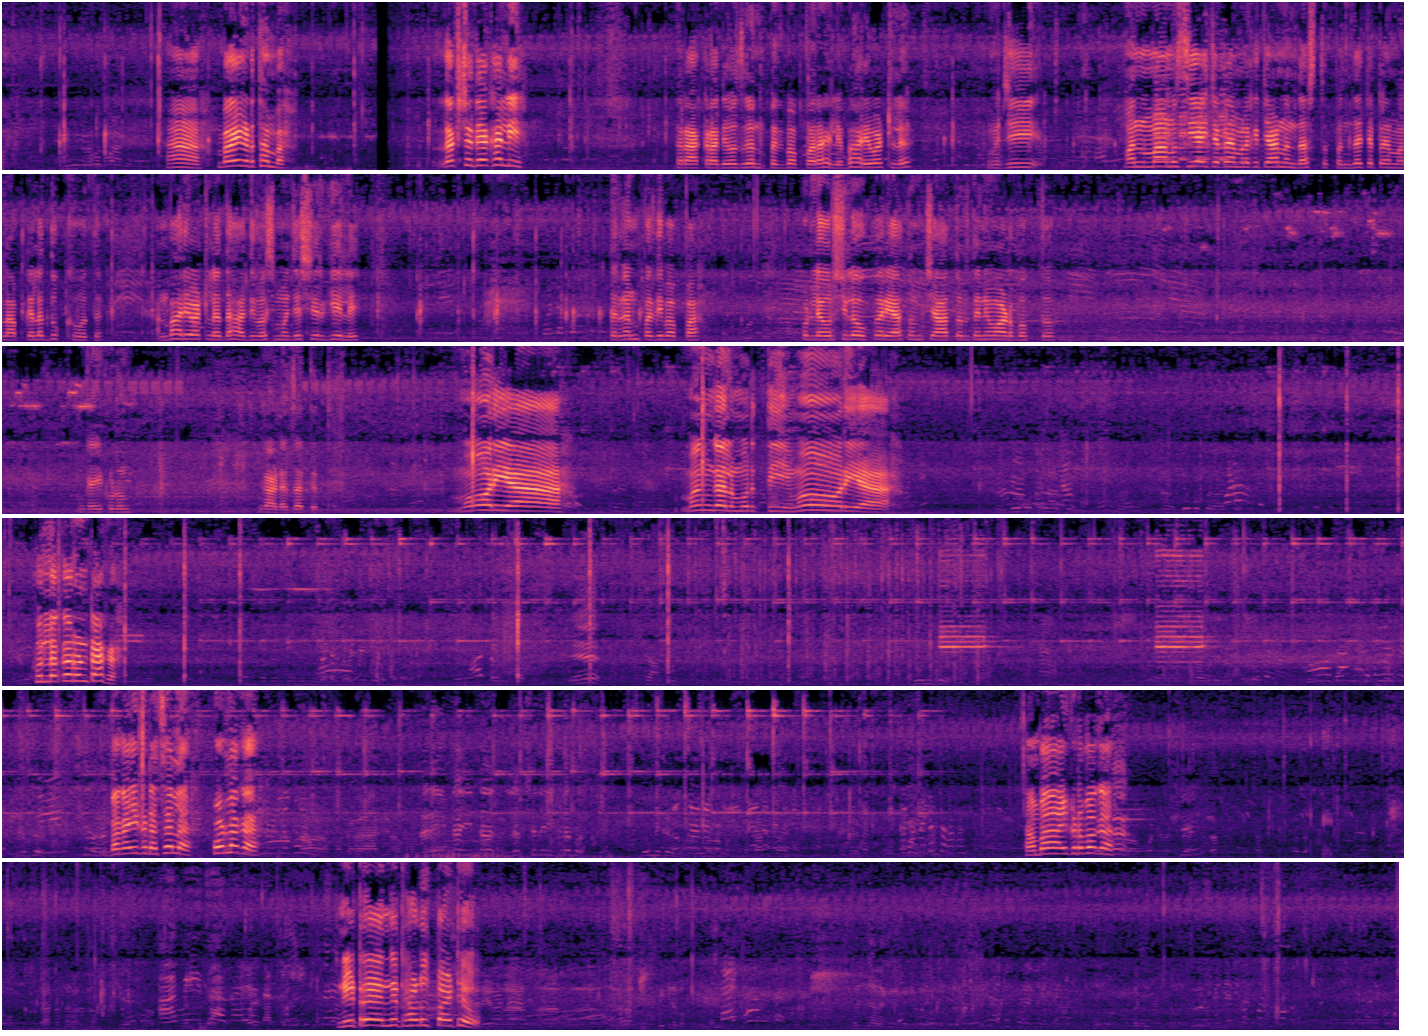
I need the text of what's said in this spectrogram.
हा बघा इकडं थांबा. लक्ष द्या खाली. तर अकरा दिवस गणपती बाप्पा राहिले भारी वाटलं. म्हणजे मन माणूस यायच्या टायमाला किती आनंद असतो पण जायच्या टायमाला आपल्याला दुःख होतं. आणि भारी वाटलं दहा दिवस मजेशीर गेले. तर गणपती बाप्पा पुढल्या वर्षी लवकर या तुमच्या आतुरतेने वाट बघतो. का इकडून? गाड्या जातात मोर्या! मंगल मूर्ती मोर्या! खुल्लं करून टाका. बघा इकडं चला. पडला का? थांबा इकडं बघा. नीट रे नीट हळूच पाय ठेव.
